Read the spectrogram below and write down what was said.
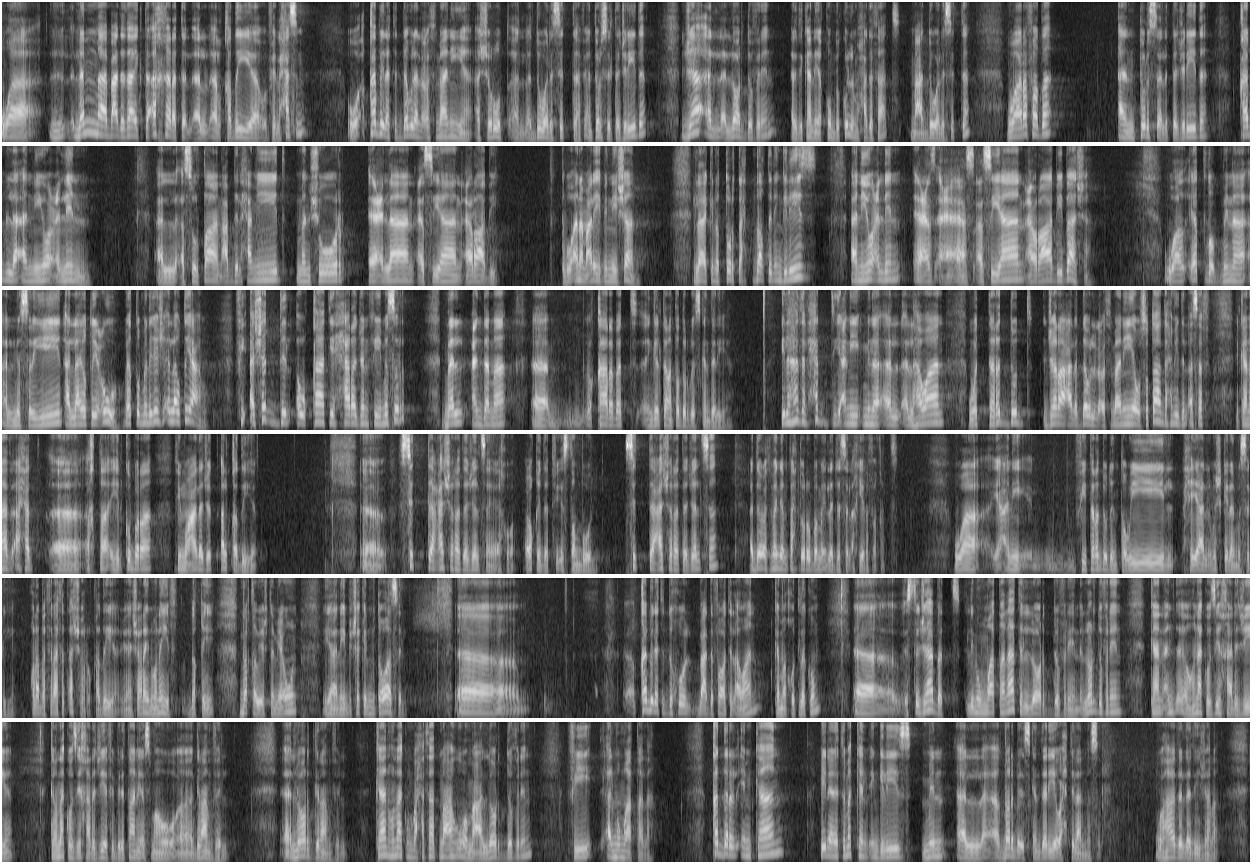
ولما بعد ذلك تأخرت القضية في الحسم وقبلت الدولة العثمانية الشروط الدول الستة في أن ترسل تجريدة جاء اللورد دوفرين الذي كان يقوم بكل المحادثات مع الدول الستة ورفض أن ترسل التجريدة قبل أن يعلن السلطان عبد الحميد منشور إعلان عصيان عرابي. طب وأنم عليه بالنيشان؟ لكن اضطر تحت ضغط الإنجليز أن يعلن عصيان عرابي باشا. ويطلب من المصريين الا يطيعوه ويطلب من الجيش الا يطيعه. في أشد الأوقات حرجا في مصر بل عندما آه، قاربت إنجلترا ان تضرب الإسكندرية. إلى هذا الحد يعني من الهوان والتردد جرى على الدولة العثمانية والسلطان عبد الحميد للأسف كان هذا أحد آه، أخطائه الكبرى في معالجة القضية. آه، ستة عشرة جلسة يا إخوة عقدت في إسطنبول. ستة عشرة جلسة الدولة العثمانية لم تحضر ربما إلا الجلسة الأخيرة فقط. ويعني في تردد طويل حيال المشكلة المصرية. قرابة ثلاثة أشهر قضية يعني شهرين ونيف بقي بقوا يجتمعون يعني بشكل متواصل. آه قبلت الدخول بعد فوات الأوان كما قلت لكم آه استجابت لمماطلات اللورد دوفرين. اللورد دوفرين كان عند هناك وزير خارجية كان هناك وزير خارجية في بريطانيا اسمه آه جرانفيل. اللورد جرانفيل. كان هناك مباحثات معه ومع اللورد دوفرين في المماطلة. قدر الإمكان إلى أن يتمكن الإنجليز من ضرب الإسكندرية واحتلال مصر. وهذا الذي جرى.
